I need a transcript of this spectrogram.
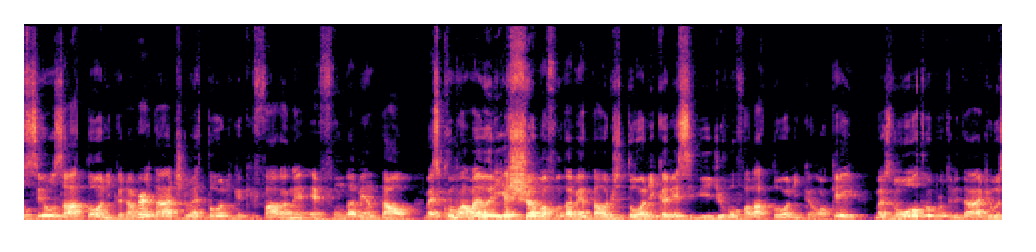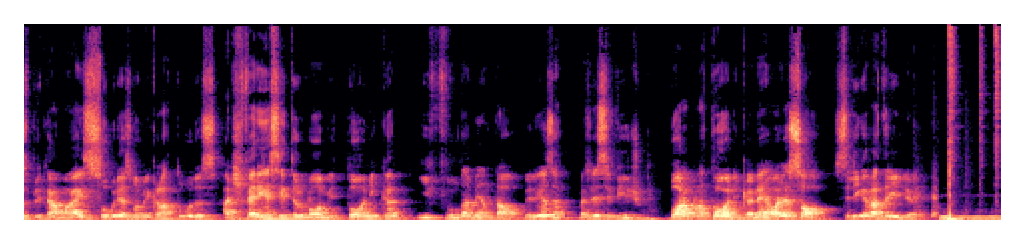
Você usar a tônica. Na verdade, não é tônica que fala, né? É fundamental. Mas como a maioria chama fundamental de tônica, nesse vídeo eu vou falar tônica, ok? Mas numa outra oportunidade eu vou explicar mais sobre as nomenclaturas, a diferença entre o nome tônica e fundamental, beleza? Mas nesse vídeo, bora pra tônica, né? Olha só, se liga na trilha. Por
